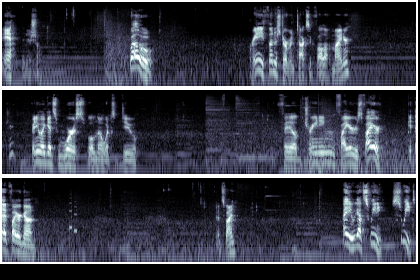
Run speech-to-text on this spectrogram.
Yeah, initial. Whoa! Rainy thunderstorm and toxic fallout. Minor. Okay. If anyone gets worse, we'll know what to do. Failed training. Fires. Fire! Get that fire gone. That's fine. Hey, we got Sweeney. Sweet.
